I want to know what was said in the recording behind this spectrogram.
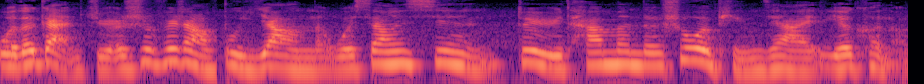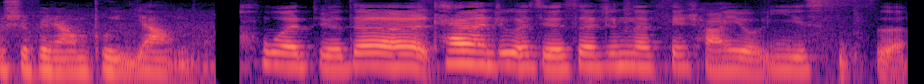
我的感觉是非常不一样的，我相信对于他们的社会评价也可能是非常不一样的。我觉得凯文这个角色真的非常有意思，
